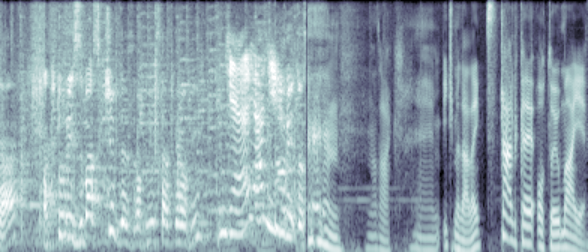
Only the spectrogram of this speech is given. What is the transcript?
Tak? A któryś z was krzywdę zrobił stalkerowi? Nie, ja nie. Który to No tak, idźmy dalej. Stalker Oto Maje.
